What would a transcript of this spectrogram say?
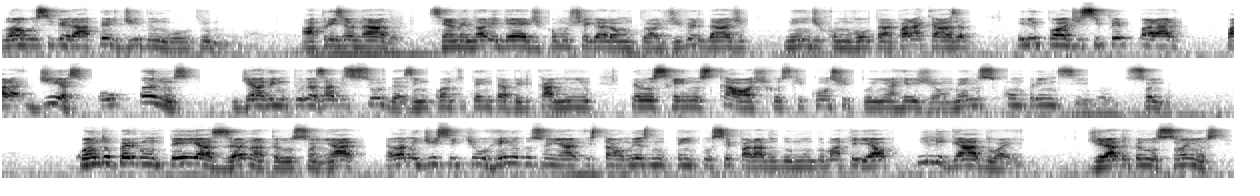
logo se verá perdido no outro mundo aprisionado, sem a menor ideia de como chegar a um troll de verdade, nem de como voltar para casa, ele pode se preparar para dias ou anos de aventuras absurdas enquanto tenta abrir caminho pelos reinos caóticos que constituem a região menos compreensível do sonhar. Quando perguntei a Zana pelo sonhar, ela me disse que o reino do sonhar está ao mesmo tempo separado do mundo material e ligado a ele. Gerado pelos sonhos,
